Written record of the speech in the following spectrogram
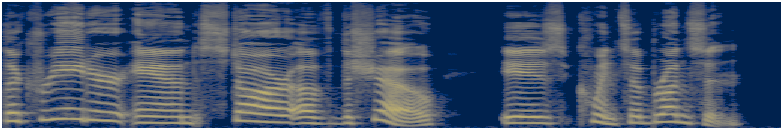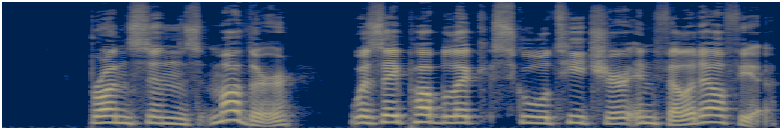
The creator and star of the show is Quinta Brunson. Brunson's mother was a public school teacher in Philadelphia.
